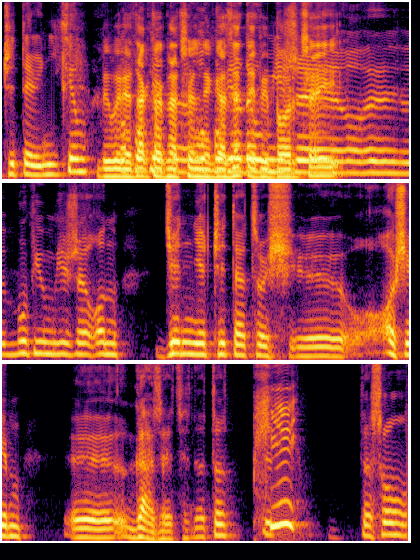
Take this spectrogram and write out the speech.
czytelnikiem. Były redaktor naczelny Gazety Wyborczej. Mi, że, mówił mi, że on dziennie czyta coś, e, osiem e, gazet. No to, to są...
